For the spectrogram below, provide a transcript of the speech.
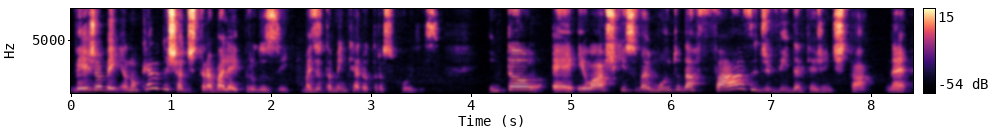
Veja bem, eu não quero deixar de trabalhar e produzir, mas eu também quero outras coisas. Então, é, eu acho que isso vai muito da fase de vida que a gente está, né?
